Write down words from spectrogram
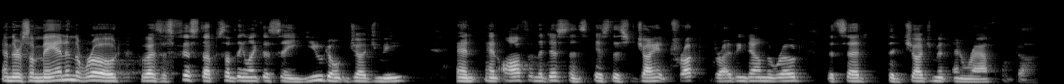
And there's a man in the road who has his fist up, something like this, saying, You don't judge me. And, and off in the distance is this giant truck driving down the road that said, The judgment and wrath of God.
